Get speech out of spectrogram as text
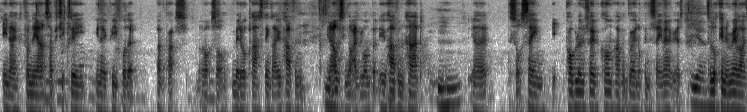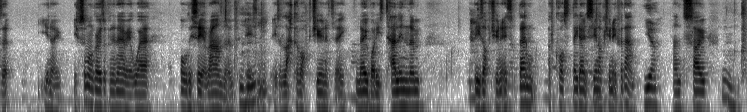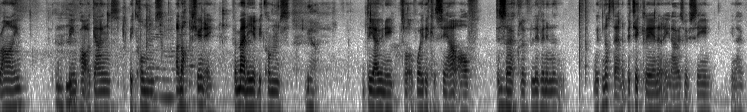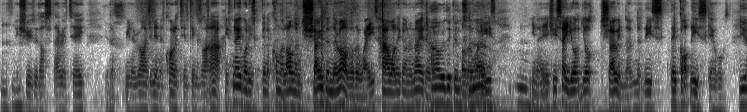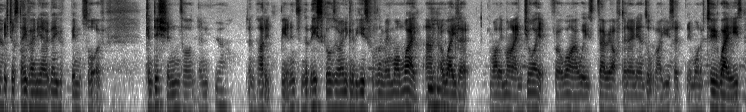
you know, from the outside, particularly you know people that are perhaps not sort of middle class things like who haven't, you know, obviously not everyone, but who haven't had mm-hmm. uh, the sort of same problems to overcome, haven't grown up in the same areas, yeah. to look in and realise that, you know, if someone grows up in an area where all they see around them mm-hmm. is is a lack of opportunity, nobody's telling them these opportunities, then of course they don't see an opportunity for them, yeah. And so hmm. crime, mm-hmm. being part of gangs becomes an opportunity. For many, it becomes yeah. the only sort of way they can see out of the mm. circle of living in the, with nothing, and particularly in you know as we've seen, you know mm-hmm. issues with austerity, Yes. the, you know rising inequality and things like that. If nobody's going to come along and show them there are other ways, how are they going to know there how are they going to other know ways? Mm. You know, if you say you're you're showing them that these they've got these skills, yeah it's just they've only they've been sort of conditioned or and yeah and had it beaten into them that these skills are only going to be useful for them in one way, and Mm-hmm. a way that while they might enjoy it for a while, is very often only ends up like you said in one of two ways,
